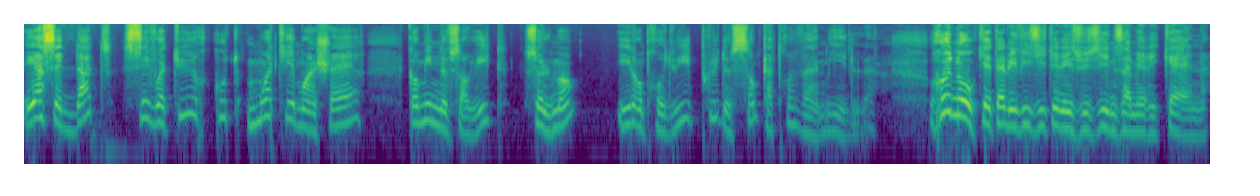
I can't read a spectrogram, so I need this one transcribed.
Et à cette date, ces voitures coûtent moitié moins cher qu'en 1908, seulement, il en produit plus de 180 000. Renault, qui est allé visiter les usines américaines,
